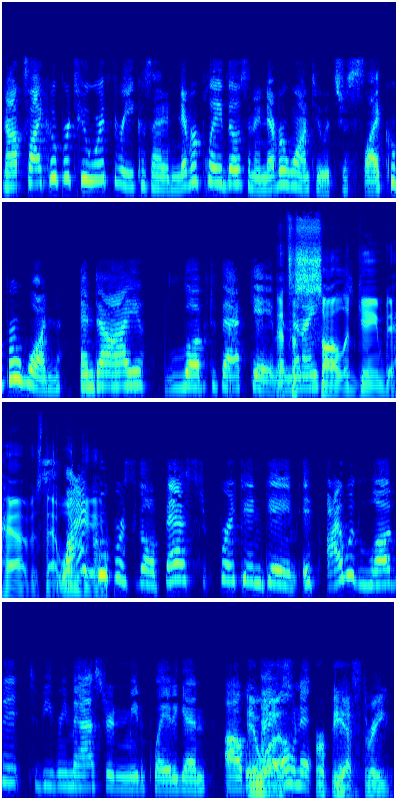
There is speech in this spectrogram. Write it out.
Not Sly Cooper 2 or 3 because I had never played those and I never want to. It's just Sly Cooper 1 and I loved that game. That's a and then I solid game to have. Is that Sly one game? Sly Cooper's the best freaking game. If I would love it to be remastered and me to play it again. Uh, it was I own it. for PS3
